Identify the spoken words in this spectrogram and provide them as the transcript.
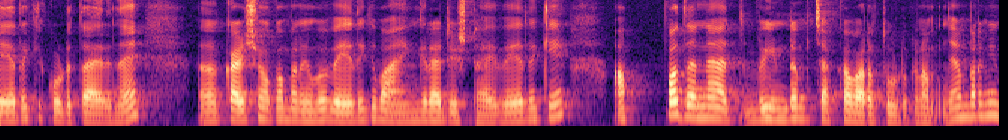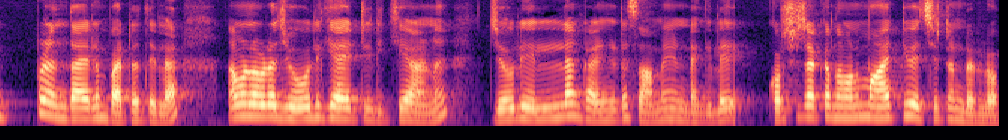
വേദയ്ക്ക് കൊടുത്തായിരുന്നേ. കഴിച്ചു നോക്കാൻ പറയുമ്പോൾ വേദയ്ക്ക് ഭയങ്കരമായിട്ട് ഇഷ്ടമായി വേദയ്ക്ക് അപ്പോൾ തന്നെ വീണ്ടും ചക്ക വറുത്ത് കൊടുക്കണം. ഞാൻ പറഞ്ഞു ഇപ്പോഴെന്തായാലും പറ്റത്തില്ല. നമ്മളിവിടെ ജോലിക്കായിട്ടിരിക്കുകയാണ് ജോലി എല്ലാം കഴിഞ്ഞിട്ട് സമയമുണ്ടെങ്കിൽ കുറച്ച് ചക്ക നമ്മൾ മാറ്റി വെച്ചിട്ടുണ്ടല്ലോ.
